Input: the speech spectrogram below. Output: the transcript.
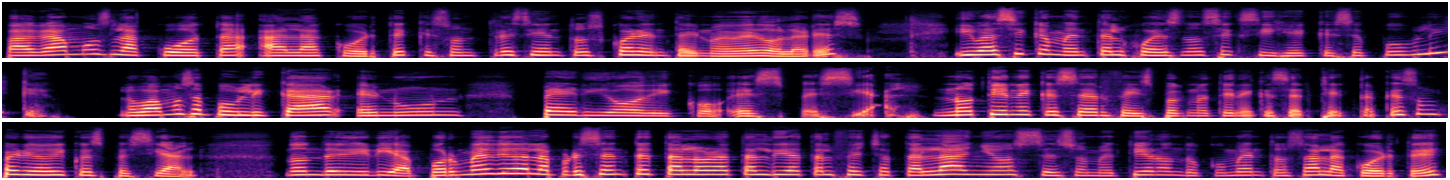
Pagamos la cuota a la corte, que son 349 dólares, y básicamente el juez nos exige que se publique. Lo vamos a publicar en un periódico especial. No tiene que ser Facebook, no tiene que ser TikTok, es un periódico especial donde diría, por medio de la presente tal hora, tal día, tal fecha, tal año, se sometieron documentos a la corte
